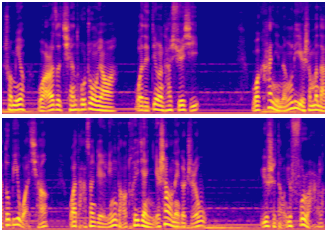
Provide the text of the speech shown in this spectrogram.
说明我儿子前途重要啊，我得盯着他学习。我看你能力什么的都比我强，我打算给领导推荐你上那个职务。于是等于服软了，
